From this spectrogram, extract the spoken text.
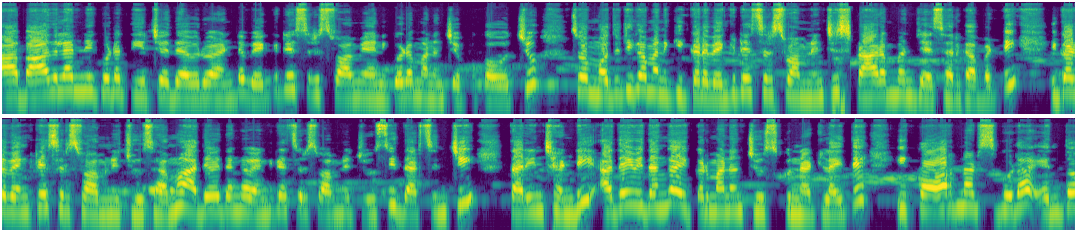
ఆ బాధలన్నీ కూడా తీర్చేది ఎవరు అంటే వెంకటేశ్వర స్వామి అని కూడా మనం చెప్పుకోవచ్చు. సో మొదటిగా మనకి ఇక్కడ వెంకటేశ్వర స్వామి నుంచి ప్రారంభం చేశారు కాబట్టి ఇక్కడ వెంకటేశ్వర స్వామిని చూసాము. అదే విధంగా వెంకటేశ్వర స్వామిని చూసి దర్శించి తరించండి. అదే విధంగా ఇక్కడ మనం చూసుకున్నట్లయితే ఈ కార్నర్స్ కూడా ఎంతో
